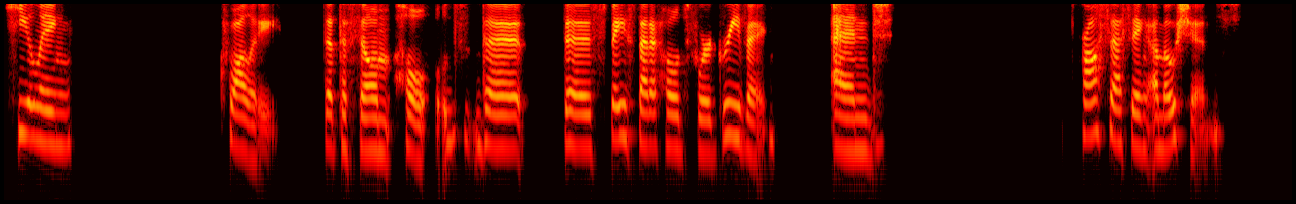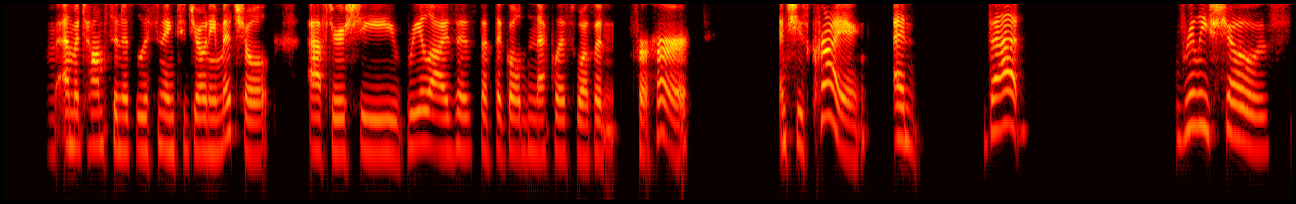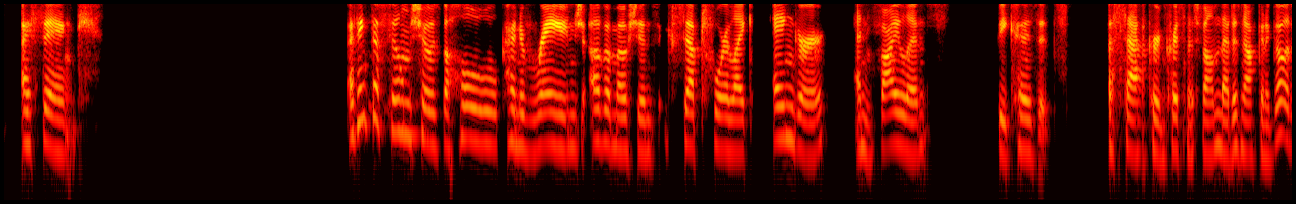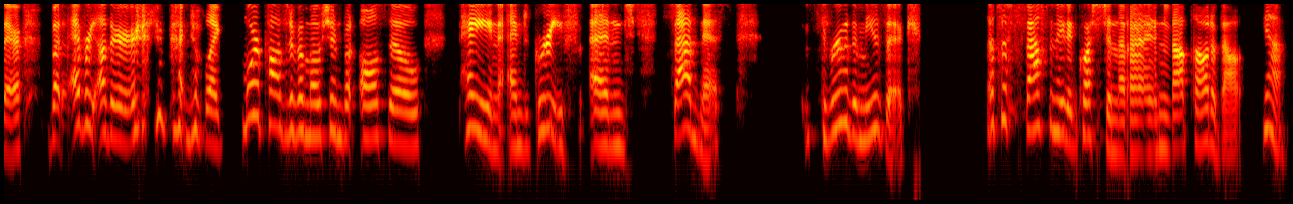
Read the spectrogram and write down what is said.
healing quality that the film holds the the space that it holds for grieving and processing emotions. Emma Thompson is listening to Joni Mitchell after she realizes that the golden necklace wasn't for her and she's crying. And that really shows, I think, I think the film shows the whole kind of range of emotions except for like anger and violence because it's a saccharine Christmas film that is not going to go there, but every other kind of like more positive emotion, but also pain and grief and sadness through the music. That's a fascinating question that I had not thought about. Yeah.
